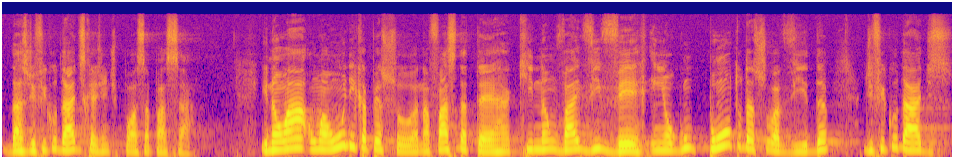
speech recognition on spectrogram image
das dificuldades que a gente possa passar. E não há uma única pessoa na face da terra que não vai viver em algum ponto da sua vida dificuldades.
